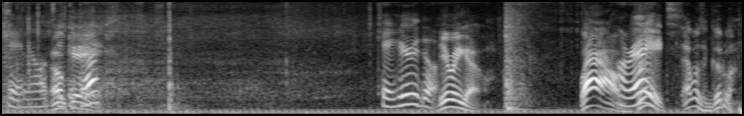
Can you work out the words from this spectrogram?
Okay, now I'll take Okay. it back. Okay, here we go. Here we go. Wow, All right. great. That was a good one.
